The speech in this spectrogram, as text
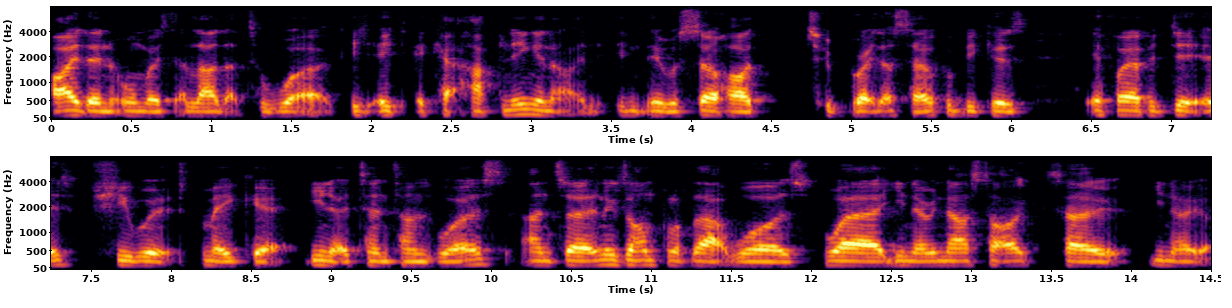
i then almost allowed that to work it, it, it kept happening and, I, it was so hard to break that cycle because if I ever did, she would make it, you know, 10 times worse. And so an example of that was where, you know, now start, so, you know,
